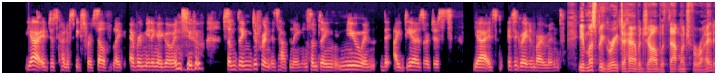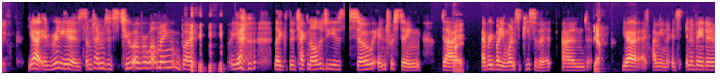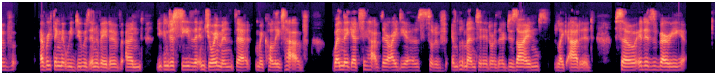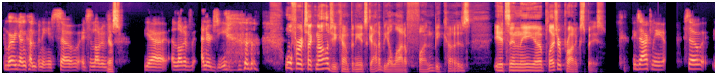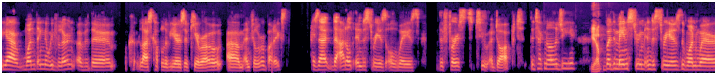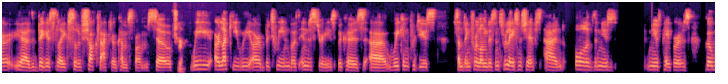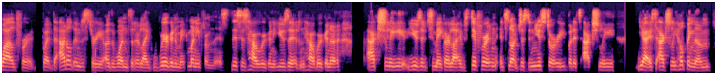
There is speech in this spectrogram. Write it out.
yeah, it just kind of speaks for itself. Like every meeting I go into, something different is happening and something new, and the ideas are just yeah, it's it's a great environment. It must be great to have a job with that much variety. Yeah, it really is. Sometimes it's too overwhelming, but yeah, like the technology is so interesting that right. everybody wants a piece of it. And yeah, yeah, I mean, it's innovative. Everything that we do is innovative, and you can just see the enjoyment that my colleagues have when they get to have their ideas sort of implemented or their designs like added. So it is very we're a young company, so it's a lot of yes. yeah, a lot of energy. well, for a technology company, it's got to be a lot of fun because it's in the uh, pleasure product space. Exactly. So yeah, one thing that we've learned over the last couple of years of Kiiroo um, and Feel Robotics is that the adult industry is always the first to adopt the technology. Yep. But the mainstream industry is the one where, yeah, the biggest like sort of shock factor comes from. So sure. we are lucky we are between both industries because uh, we can produce something for long distance relationships and all of the news newspapers go wild for it. But the adult industry are the ones that are like, we're going to make money from this. This is how we're going to use it and how we're going to actually use it to make our lives different. It's not just a news story, but it's actually, yeah, it's actually helping them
